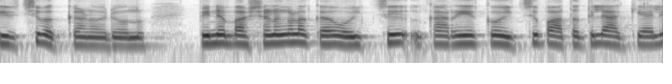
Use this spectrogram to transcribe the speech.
തിരിച്ച് വെക്കുകയാണ് ഓരോന്നും. പിന്നെ ഭക്ഷണങ്ങളൊക്കെ ഒഴിച്ച് കറിയൊക്കെ ഒഴിച്ച് പാത്രത്തിലാക്കിയാൽ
